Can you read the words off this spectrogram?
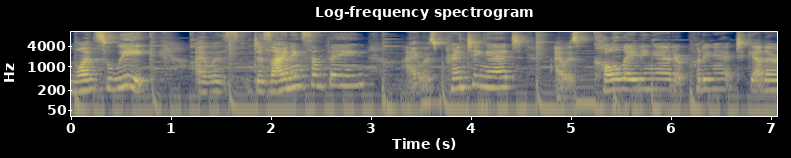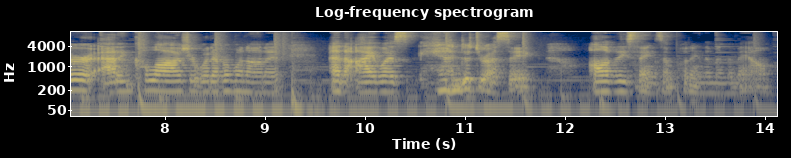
once a week, I was designing something, I was printing it, I was collating it or putting it together, or adding collage or whatever went on it, and I was hand addressing all of these things and putting them in the mail.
